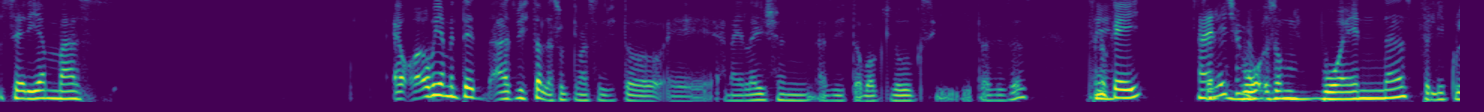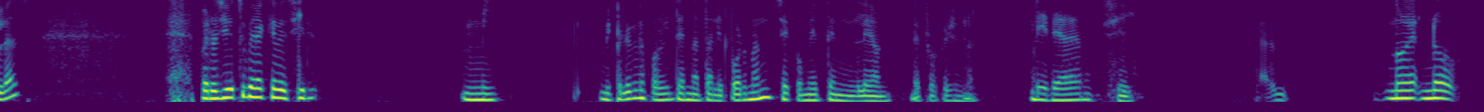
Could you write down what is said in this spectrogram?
sería más. Eh, Obviamente has visto las últimas, has visto eh, Annihilation, has visto Vox Lux y, y todas esas. Sí. Son, bu- buenas películas. Pero si yo tuviera que decir mi, mi película favorita de Natalie Portman se convierte en León de Professional. Literal. Sí. No, no,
